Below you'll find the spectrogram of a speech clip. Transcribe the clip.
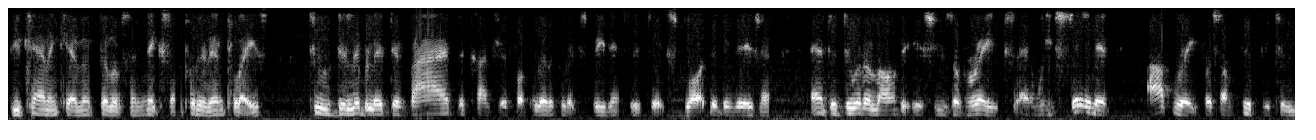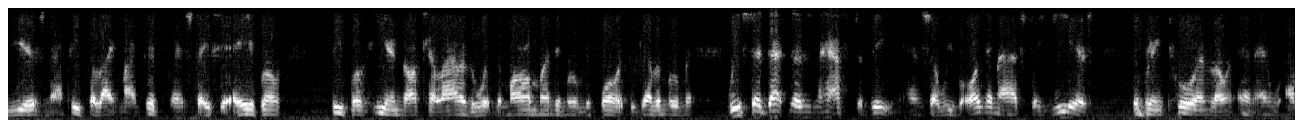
Buchanan, Kevin Phillips, and Nixon put it in place to deliberately divide the country for political expediency, to exploit the division, and to do it along the issues of race. And we've seen it operate for some 52 years now. People like my good friend Stacey Abrams, people here in North Carolina with the Moral Monday movement, the Forward Together movement, we said that doesn't have to be. And so we've organized for years to bring poor and low and, and uh,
